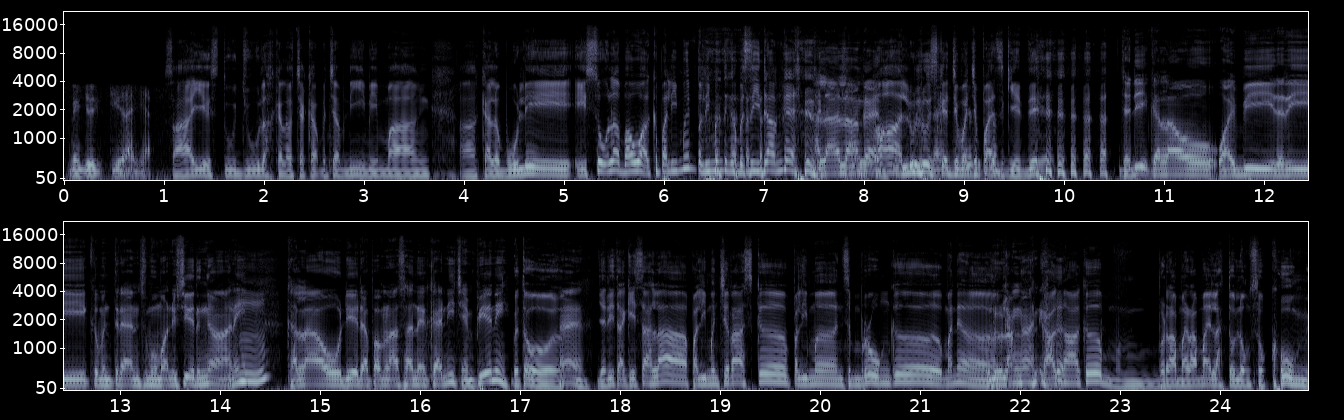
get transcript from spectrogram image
majoriti rakyat. Saya setujulah kalau cakap macam ni memang uh, kalau boleh esoklah bawa ke parlimen. Parlimen tengah bersidang kan. Alang-alang kan? Ah, luluskan cepat-cepat sikit. Jadi kalau YB dari Kementerian Semua Manusia dengar ni, Mhm. kalau dia dapat melaksanakan ni champion ni. Betul. Kan? Jadi tak kisahlah parlimen ceras ke, parlimen sembrong ke, mana ke. Kanga ke, beramai-ramailah tolong sokong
